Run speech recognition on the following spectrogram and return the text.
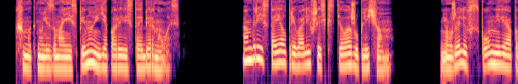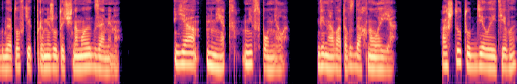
— хмыкнули за моей спиной, и я порывисто обернулась. Андрей стоял, привалившись к стеллажу плечом. Неужели вспомнили о подготовке к промежуточному экзамену? Я... нет, не вспомнила. Виновато вздохнула я. «А что тут делаете вы?»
